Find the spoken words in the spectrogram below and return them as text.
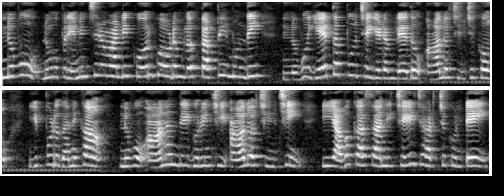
నువ్వు నువ్వు ప్రేమించిన వాడిని కోరుకోవడంలో తప్పేముంది? నువ్వు ఏ తప్పు చెయ్యడం లేదు. ఆలోచించుకో. ఇప్పుడు గనుక నువ్వు ఆనంది గురించి ఆలోచించి ఈ అవకాశాన్ని చేయి జార్చుకుంటే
